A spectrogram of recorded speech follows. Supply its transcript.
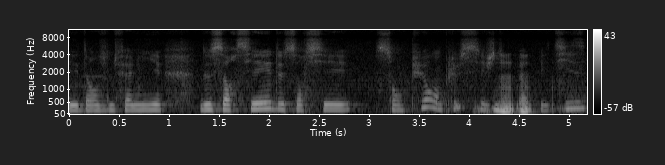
il est dans une famille de sorciers, de sorciers sans pur en plus, si je dis Mm, pas de mm. bêtises.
